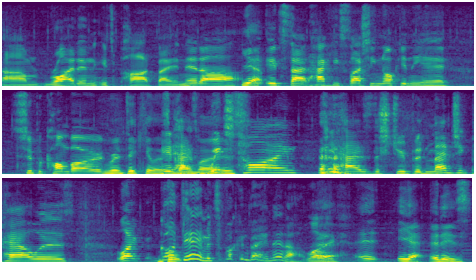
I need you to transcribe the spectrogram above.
um, Raiden, it's part Bayonetta. Yeah. It's that hacky slashy knock in the air, super combo. Ridiculous It has witch time. it has the stupid magic powers. Like, goddamn, it's fucking Bayonetta. Like, Yeah, it, yeah, it is,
